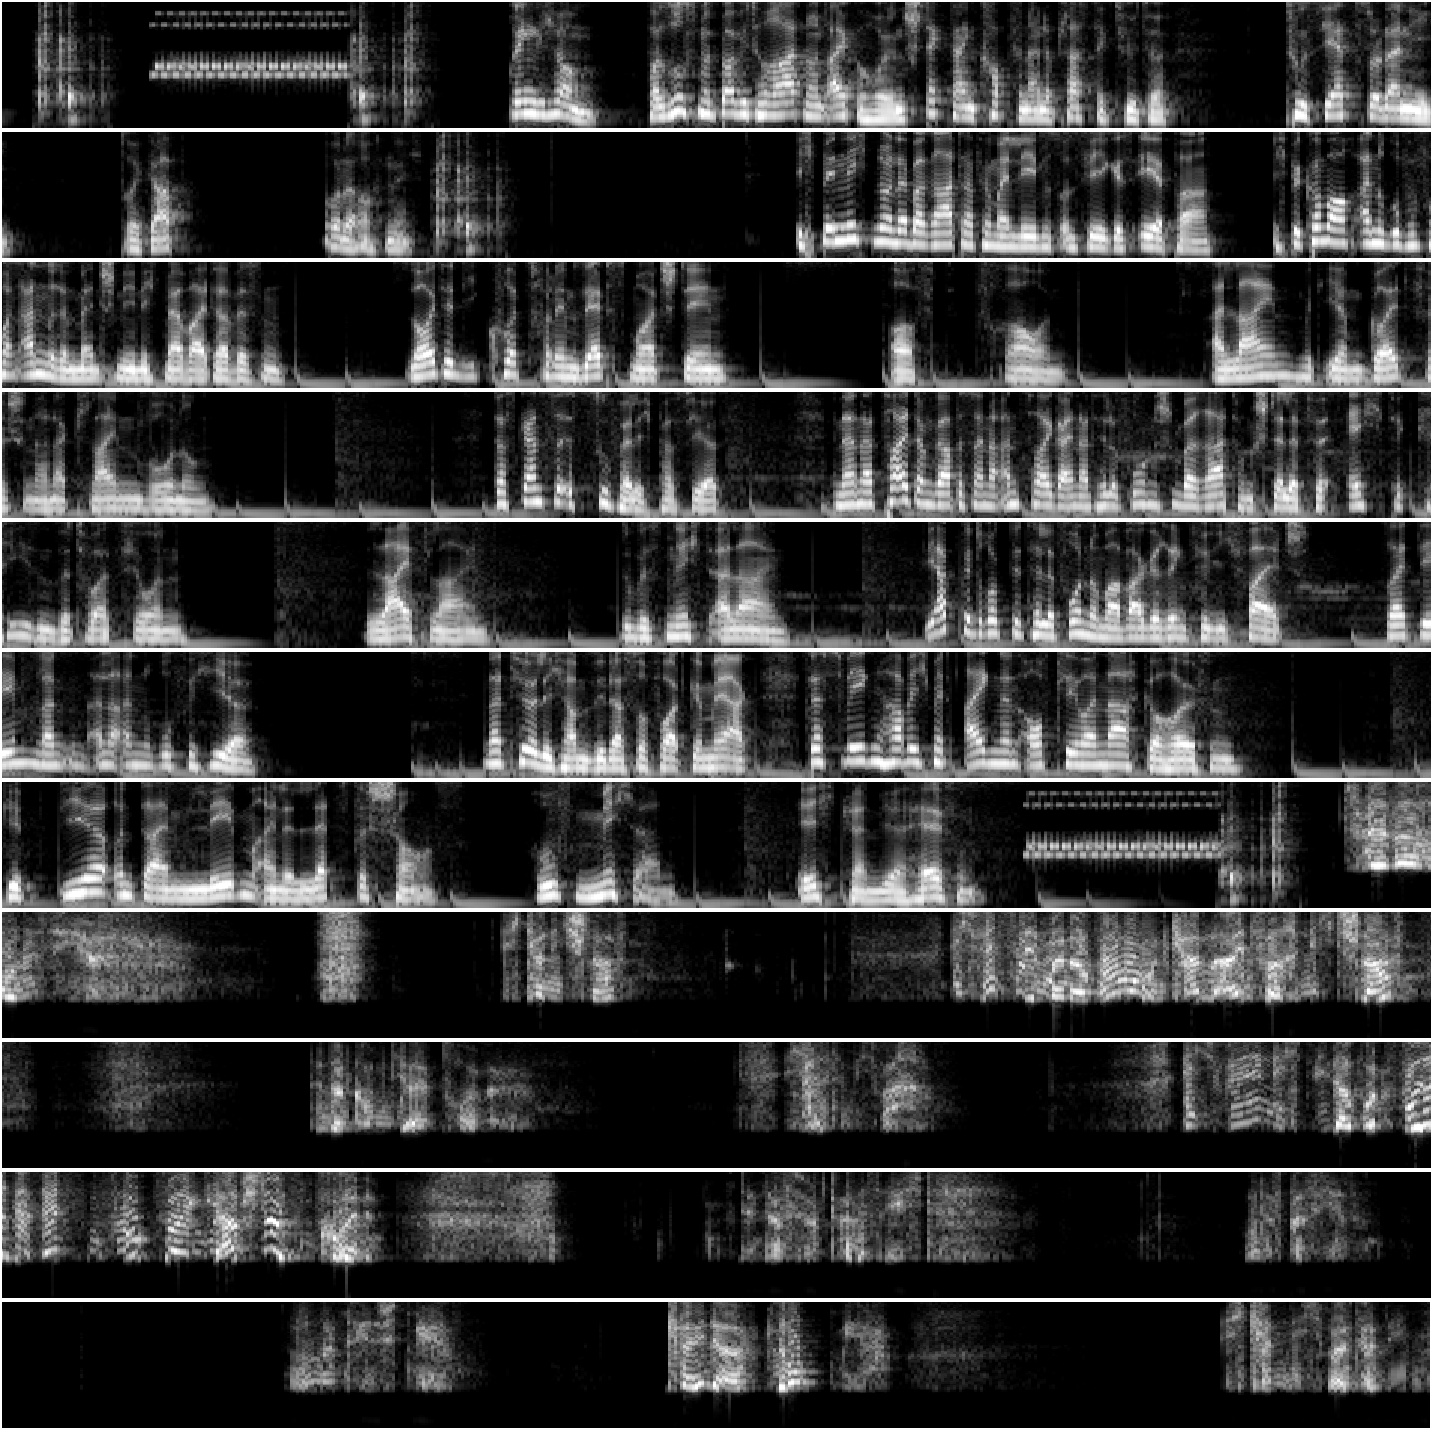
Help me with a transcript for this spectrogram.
Bring dich um. Versuch's mit Barbituraten und Alkohol und steck deinen Kopf in eine Plastiktüte. Tu's jetzt oder nie. Drück ab oder auch nicht. Ich bin nicht nur der Berater für mein lebensunfähiges Ehepaar. Ich bekomme auch Anrufe von anderen Menschen, die nicht mehr weiter wissen. Leute, die kurz vor dem Selbstmord stehen. Oft Frauen. Allein mit ihrem Goldfisch in einer kleinen Wohnung. Das Ganze ist zufällig passiert. In einer Zeitung gab es eine Anzeige einer telefonischen Beratungsstelle für echte Krisensituationen. Lifeline. Du bist nicht allein. Die abgedruckte Telefonnummer war geringfügig falsch. Seitdem landen alle Anrufe hier. Natürlich haben sie das sofort gemerkt. Deswegen habe ich mit eigenen Aufklebern nachgeholfen. Gib dir und deinem Leben eine letzte Chance. Ruf mich an. Ich kann dir helfen. Trevor Hollis hier. Ich kann nicht schlafen. Meiner Wohnung und kann einfach nicht schlafen. Denn dann kommen die Albträume. Ich halte mich wach. Ich will nicht wieder von vollbesetzten Flugzeugen, die abstürzen, träumen. Denn das wirkt alles echt. Und es passiert. Niemand hilft mir. Keiner glaubt. Ich kann nicht weiterleben,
